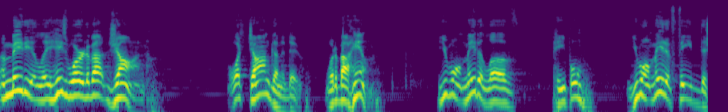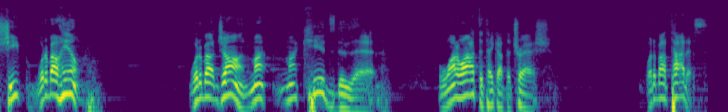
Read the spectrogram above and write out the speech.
Immediately, he's worried about John. What's John going to do? What about him? You want me to love people? You want me to feed the sheep? What about him? What about John? My, my kids do that. Why do I have to take out the trash? What about Titus?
